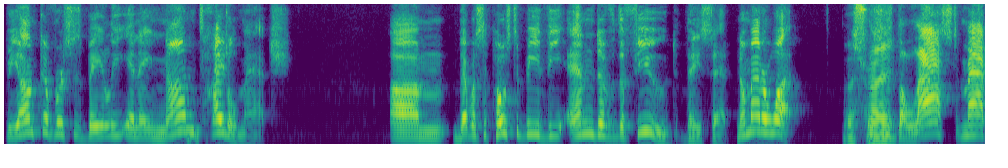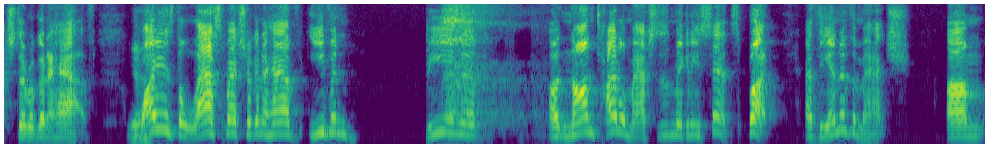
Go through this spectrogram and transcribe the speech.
Bianca versus Bayley in a non-title match. Um, that was supposed to be the end of the feud. They said, no matter what, That's right. this is the last match they were going to have. Yeah. Why is the last match they're going to have even being a a non-title match? Doesn't make any sense. But at the end of the match, um,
